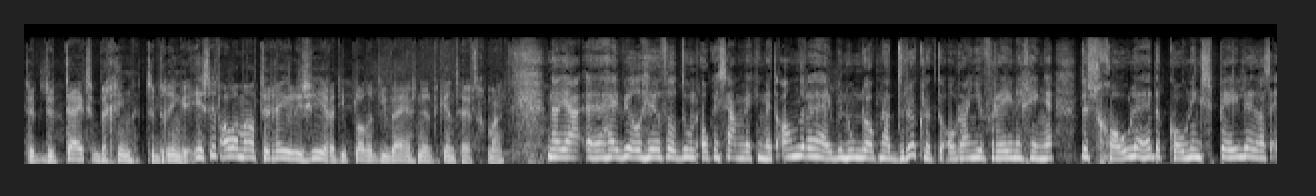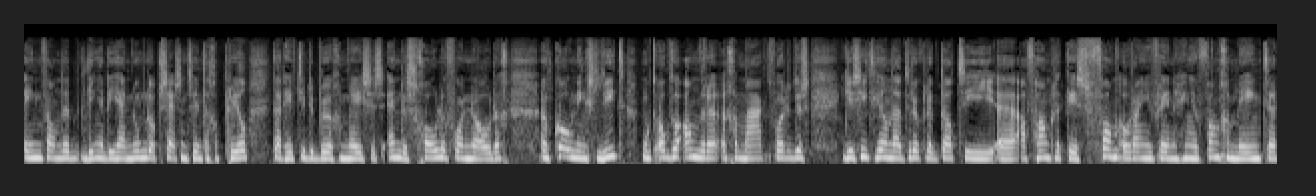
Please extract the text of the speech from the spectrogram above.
De, de tijd begint te dringen. Is dit allemaal te realiseren, die plannen die Wijers net bekend heeft gemaakt? Nou ja, uh, hij wil heel veel doen, ook in samenwerking met anderen. Hij benoemde ook nadrukkelijk de oranje verenigingen... de scholen, hè, de koningsspelen. Dat was een van de dingen die hij noemde op 26 april. Daar heeft hij de burgemeesters en de scholen voor nodig. Een koningslied moet ook door anderen gemaakt worden. Dus je ziet heel nadrukkelijk dat hij uh, afhankelijk is van oranjeverenigingen, van gemeenten.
